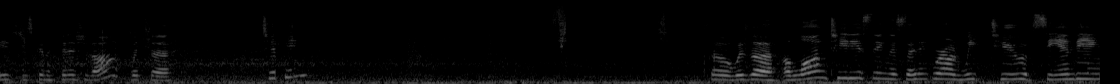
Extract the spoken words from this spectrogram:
Alright, just going to finish it off with the tipping. So it was a, a long, tedious thing. This I think we're on week two of sanding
